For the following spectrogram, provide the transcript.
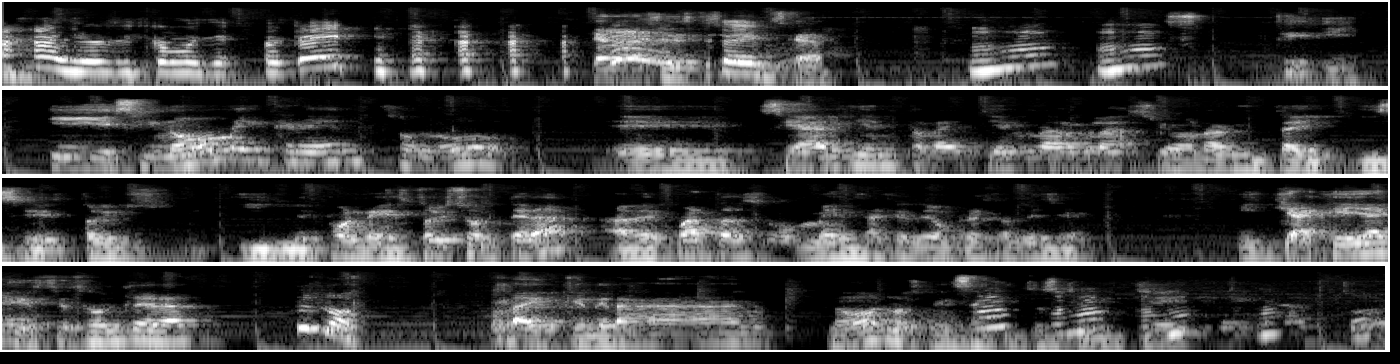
Yo así como que, ok. que las Sí. Sí, y, y si no me creen, solo eh, si alguien trae, tiene una relación ahorita y dice estoy y le pone estoy soltera, a ver cuántos mensajes de hombres han llegado. Y que aquella que esté soltera, pues los like que le dan, ¿no? Los mensajitos que le llegan, todo.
